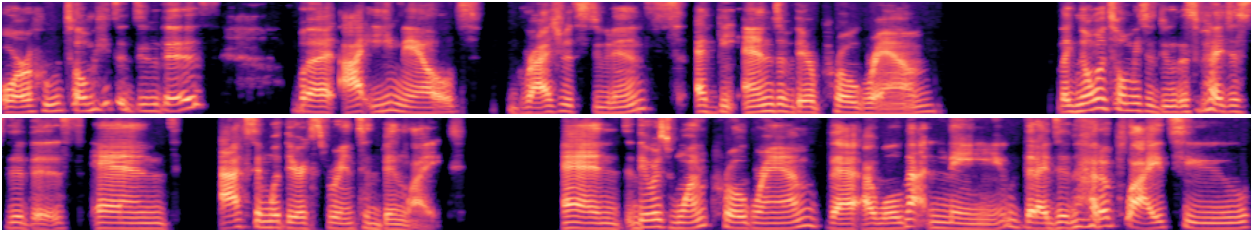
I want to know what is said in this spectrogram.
or who told me to do this, but I emailed graduate students at the end of their program. Like no one told me to do this, but I just did this and asked them what their experience had been like. And there was one program that I will not name that I did not apply to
